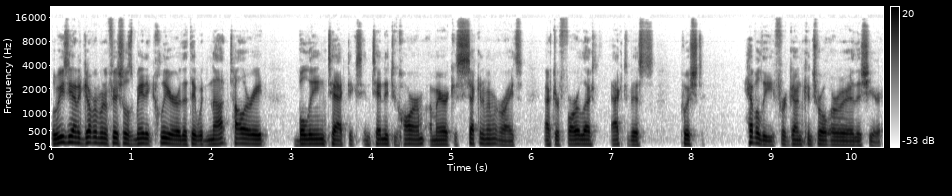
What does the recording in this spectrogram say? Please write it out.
Louisiana government officials made it clear that they would not tolerate bullying tactics intended to harm America's Second Amendment rights after far left activists pushed heavily for gun control earlier this year.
